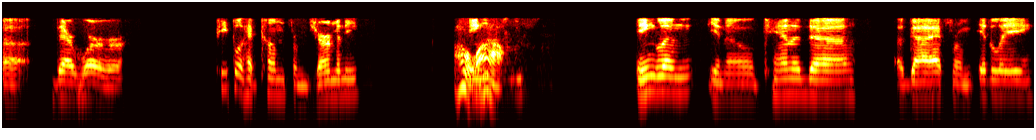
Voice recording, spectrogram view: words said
uh, there were people had come from Germany, Oh wow. England, England, you know, Canada, a guy from Italy,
